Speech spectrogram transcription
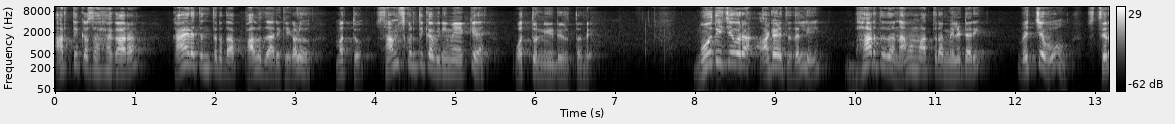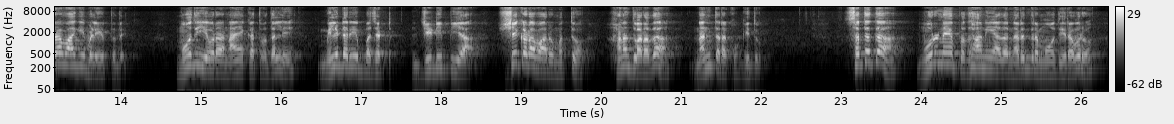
ಆರ್ಥಿಕ ಸಹಕಾರ, ಕಾರ್ಯತಂತ್ರದ ಪಾಲುದಾರಿಕೆಗಳು ಮತ್ತು ಸಾಂಸ್ಕೃತಿಕ ವಿನಿಮಯಕ್ಕೆ ಒತ್ತು ನೀಡಿರುತ್ತದೆ. ಮೋದಿಜಿಯವರ ಆಡಳಿತದಲ್ಲಿ ಭಾರತದ ನಾಮಮಾತ್ರ ಮಿಲಿಟರಿ ವೆಚ್ಚವು ಸ್ಥಿರವಾಗಿ ಬೆಳೆಯುತ್ತದೆ. ಮೋದಿಯವರ ನಾಯಕತ್ವದಲ್ಲಿ ಮಿಲಿಟರಿ ಬಜೆಟ್ ಜಿ ಡಿ ಪಿಯ ಶೇಕಡವಾರು ಮತ್ತು ಹಣದ್ವಾರದ ನಂತರ ಕುಗ್ಗಿತು. ಸತತ ಮೂರನೇ ಪ್ರಧಾನಿಯಾದ ನರೇಂದ್ರ ಮೋದಿರವರು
